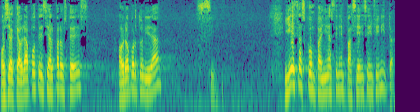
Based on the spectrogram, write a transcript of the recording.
O sea que habrá potencial para ustedes, habrá oportunidad, sí. Y estas compañías tienen paciencia infinita.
